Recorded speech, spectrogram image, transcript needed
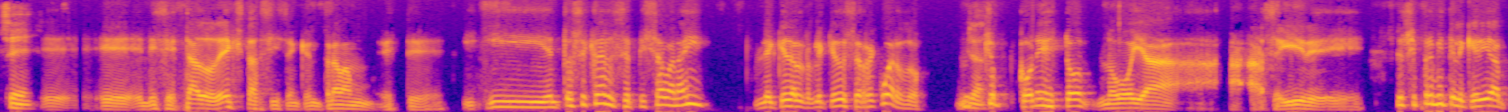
sí. Eh, eh, en ese estado de éxtasis en que entraban, este, y, entonces, claro, se pisaban ahí, le, queda, le quedó ese recuerdo. Yo con esto no voy a, seguir. Eh, yo simplemente le quería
